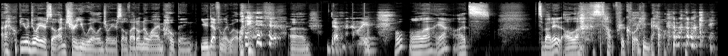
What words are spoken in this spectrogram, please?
I hope you enjoy yourself. I'm sure you will enjoy yourself. I don't know why I'm hoping. You definitely will. um, definitely. Oh well, uh, yeah, that's that's about it. I'll uh, stop recording now. okay.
